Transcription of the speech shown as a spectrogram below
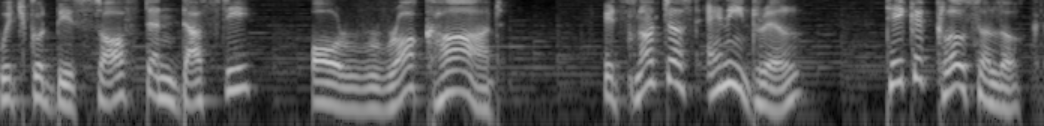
which could be soft and dusty or rock hard. It's not just any drill. Take a closer look.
